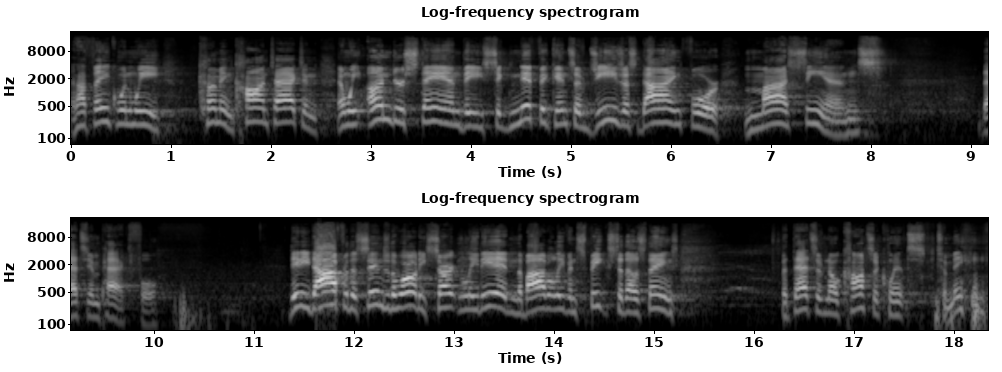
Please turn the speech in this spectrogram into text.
And I think when we come in contact and, and we understand the significance of Jesus dying for my sins, that's impactful. Did he die for the sins of the world? He certainly did, and the Bible even speaks to those things. But that's of no consequence to me.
